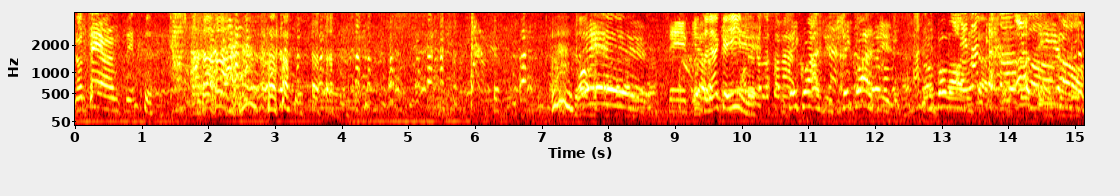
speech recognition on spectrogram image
Non c'è anzi. Sì, Non c'è neanche in. Ci sei quasi, ci sei quasi. Tra un po' morta. manca poco. Oddio!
